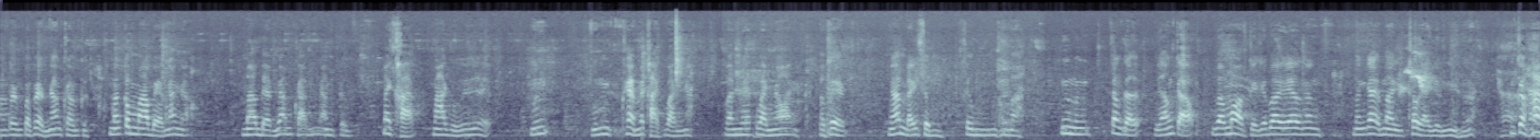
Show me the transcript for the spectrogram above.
ำเป็นประเภทน้ำคำกึมมันก็มาแบบนั้นนะ มาแบบน้ำคับน้ำกึมไม่ขาดมาอยู่เรื่อยๆมันมันแค่ไม่ขาดวันนะวันเล็กวันน้อย ประเภทน้ำไหลซึมซึมเข้ามานี่มันตั้งแต่หลังจากว่ามอบเสร็จเรียบร้อยแล้วนั่นมันได้มาอีกเท่าไหร่อย่างนี้เหรอมันก็ห้า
